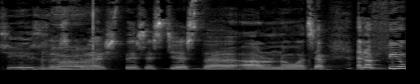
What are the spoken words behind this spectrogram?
Jesus Ah. Christ, this is just uh, I don't know what's up, and I feel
